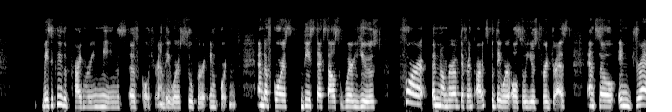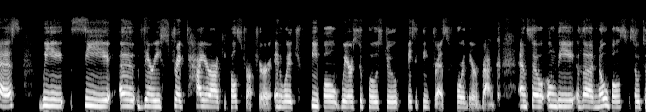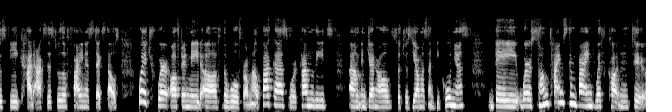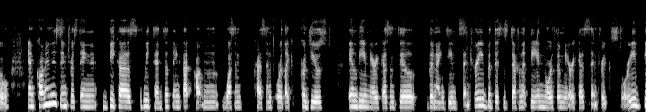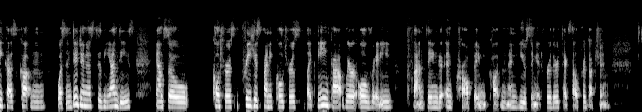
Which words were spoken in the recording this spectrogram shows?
basically the primary means of culture and they were super important. And of course, these textiles were used for a number of different arts, but they were also used for dress. And so in dress, we see a very strict hierarchical structure in which people were supposed to basically dress for their rank. And so only the nobles, so to speak, had access to the finest textiles, which were often made of the wool from alpacas or camelids um, in general, such as llamas and vicuñas. They were sometimes combined with cotton too. And cotton is interesting because we tend to think that cotton wasn't present or like produced in the Americas until the 19th century, but this is definitely a North America centric story because cotton was indigenous to the Andes. And so cultures, pre Hispanic cultures like the Inca, were already planting and cropping cotton and using it for their textile production.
